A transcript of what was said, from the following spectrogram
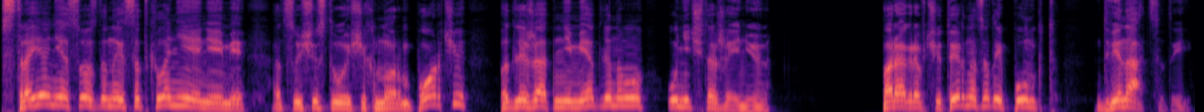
Строения, созданные с отклонениями от существующих норм порчи, подлежат немедленному уничтожению. Параграф 14, пункт 12.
